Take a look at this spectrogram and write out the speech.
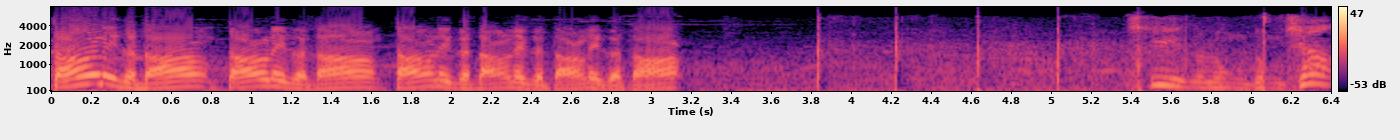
当了个当，当了个当，当了个当了个当了个当。气个隆咚锵。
